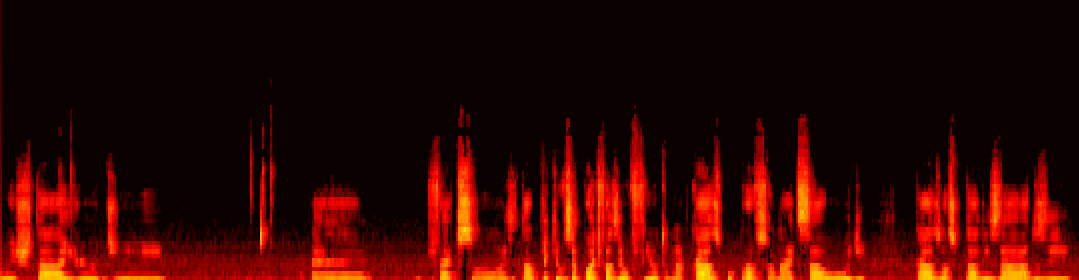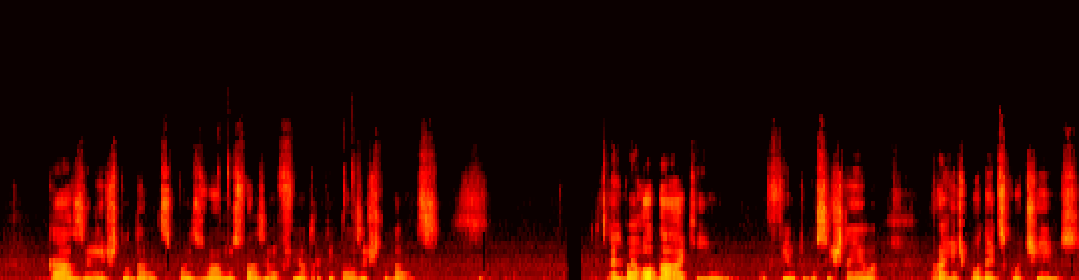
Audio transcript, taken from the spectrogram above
o estágio de é, infecções e tal, porque aqui você pode fazer o filtro, né? casos por profissionais de saúde, casos hospitalizados e casos em estudantes. Pois vamos fazer um filtro aqui com os estudantes. Ele vai rodar aqui o, o filtro do sistema para a gente poder discutir isso.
